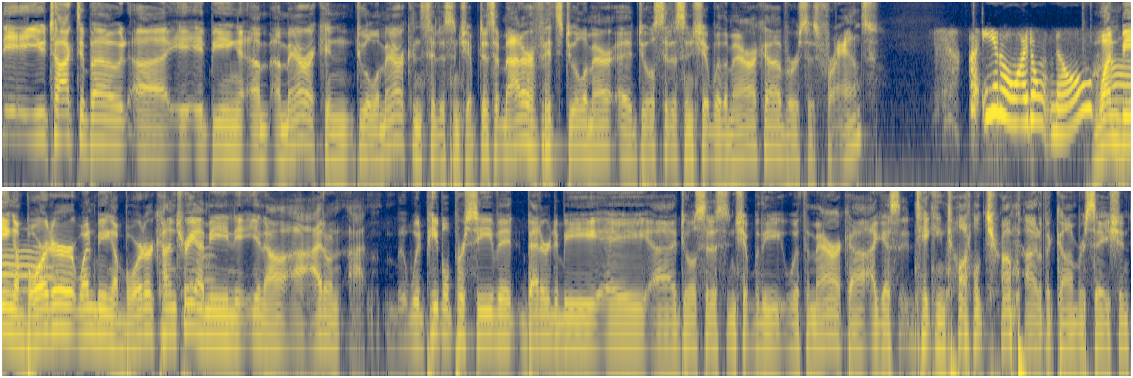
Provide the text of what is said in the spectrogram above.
you talked about uh, it being um, American, dual American citizenship. Does it matter if it's dual Amer- uh, dual citizenship with America versus France? Uh, you know, I don't know. One being a border, one being a border country. I mean, you know, I I don't. I, would people perceive it better to be a uh, dual citizenship with the with America? I guess taking Donald Trump out of the conversation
